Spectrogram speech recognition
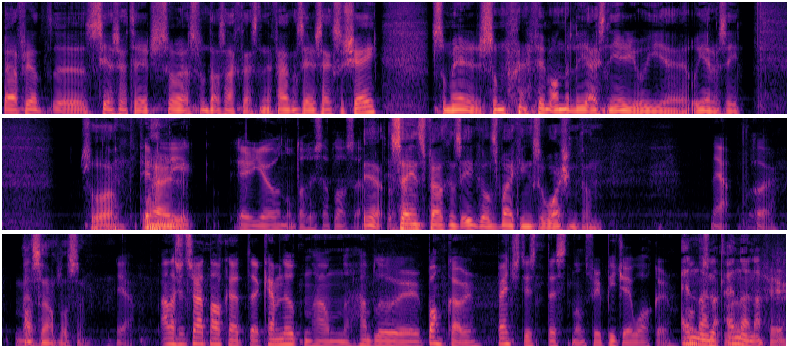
bara för att uh, se sig efter så är som det har sagt att det Falcons är 6 och 6 som är som fem andra liga i ju i i NFC. Så här är ju om det högsta platsen. Ja, Saints, Falcons, Eagles, Vikings och Washington. Ja, och. Alltså en platsen. Ja. Annars tror jag nog att Cam Newton han han blev bonkar bench this this non för PJ Walker. En en en affär.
